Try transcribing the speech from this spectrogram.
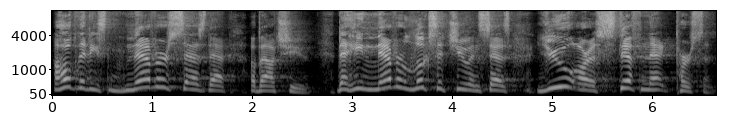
I hope that he never says that about you. That he never looks at you and says, You are a stiff necked person.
